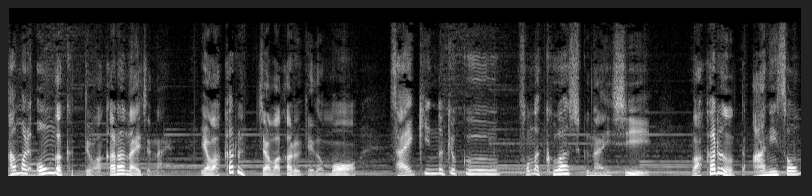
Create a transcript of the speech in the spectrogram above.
あんまり音楽ってわからないじゃない。いや、わかるっちゃわかるけども、最近の曲、そんな詳しくないし、わかるのってアニソン？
